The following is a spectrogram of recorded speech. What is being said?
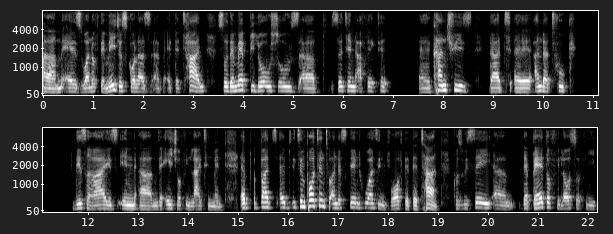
um, as one of the major scholars uh, at the time. So the map below shows uh, certain affected uh, countries that uh, undertook this rise in um, the age of enlightenment. Uh, but uh, it's important to understand who was involved at the time, because we say um, the birth of philosophy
